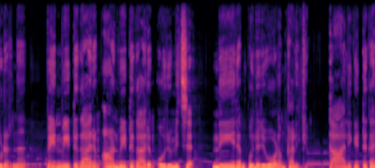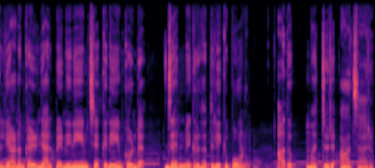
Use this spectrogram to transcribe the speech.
തുടർന്ന് പെൺവീട്ടുകാരും ആൺവീട്ടുകാരും ഒരുമിച്ച് നേരം പുലരുവോളം കളിക്കും. താലികെട്ട് കല്യാണം കഴിഞ്ഞാൽ പെണ്ണിനെയും ചെക്കനെയും കൊണ്ട് ജന്മിഗൃഹത്തിലേക്ക് പോകണം അതും മറ്റൊരു ആചാരം.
